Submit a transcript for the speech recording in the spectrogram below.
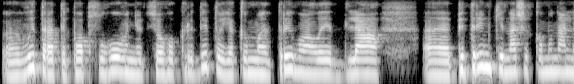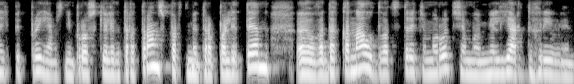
витрати по обслуговуванню цього кредиту, який ми отримали для е, підтримки наших комунальних підприємств Дніпровський електротранспорт, метрополітен, е, водоканал. У 2023 році ми мільярд гривень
